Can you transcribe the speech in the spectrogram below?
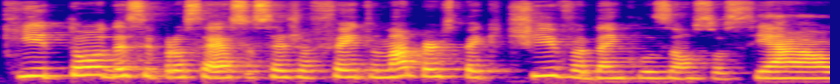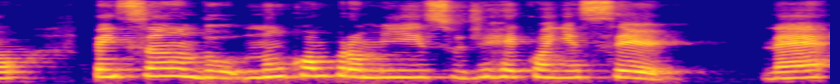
que todo esse processo seja feito na perspectiva da inclusão social, pensando num compromisso de reconhecer né,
